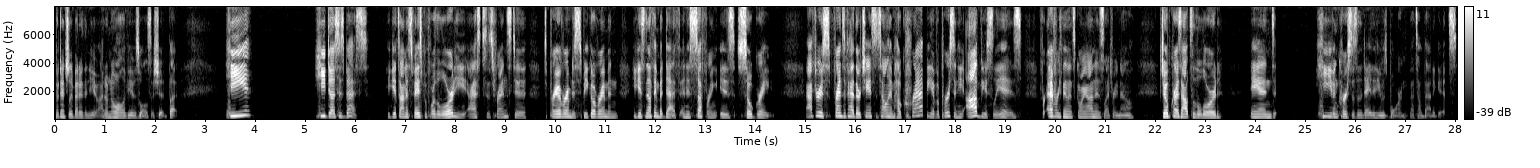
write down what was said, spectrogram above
potentially better than you. I don't know all of you as well as I should, but he he does his best. He gets on his face before the Lord. He asks his friends to to pray over him, to speak over him, and he gets nothing but death, and his suffering is so great. After his friends have had their chance to tell him how crappy of a person he obviously is for everything that's going on in his life right now, Job cries out to the Lord, and he even curses the day that he was born. That's how bad it gets.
